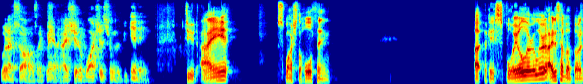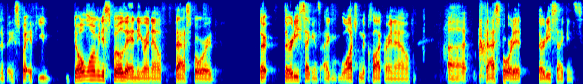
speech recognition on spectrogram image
What I saw, I was like, man, I should have watched this from the beginning. Dude, I just watched the whole thing. Uh, okay, spoiler alert. I just have a bone to pick. But if you don't want me to spoil the ending right now, fast forward thir- 30 seconds. I'm watching the clock right now. Uh, fast forward it 30 seconds.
